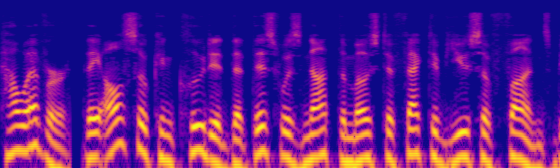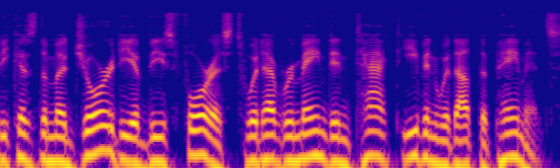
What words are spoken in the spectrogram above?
However, they also concluded that this was not the most effective use of funds because the majority of these forests would have remained intact even without the payments.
